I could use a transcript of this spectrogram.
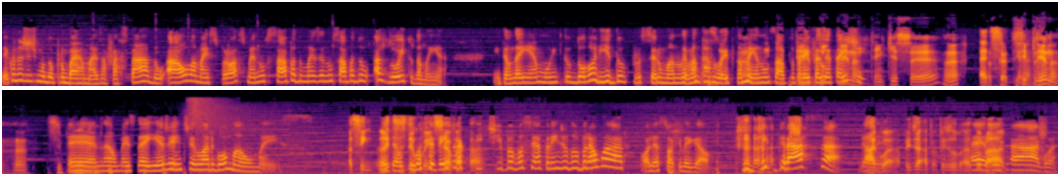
Daí quando a gente mudou para um bairro mais afastado, a aula mais próxima é no sábado, mas é no sábado às oito da manhã. Então daí é muito dolorido pro ser humano levantar às 8 da manhã num sábado para ir fazer tai chi. Tem que ser né? É disciplina. disciplina. né? É, não, mas daí a gente largou mão, mas Assim, antes então, de se eu você conhecer vem pra Avatar, Curitiba, você aprende a dobrar o ar. Olha só que legal. E de graça, galera. água, aprendi a, aprendi a É, dobrar água. dobrar água.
